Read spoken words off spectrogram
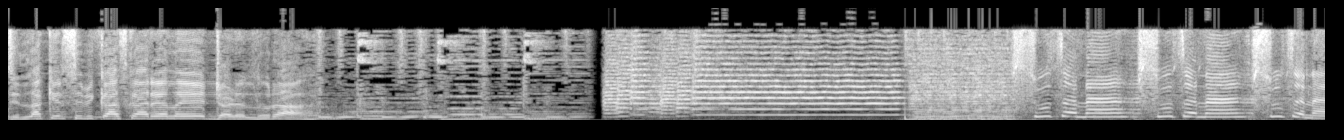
जिल्ला कृषि विकास कार्यालय डडेलधुरा। सूचना सूचना सूचना।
